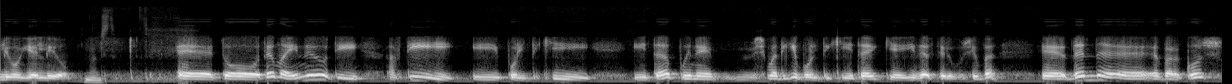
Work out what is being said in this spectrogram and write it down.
λίγο γελίο. Ε, το θέμα είναι ότι αυτή η πολιτική ήττα που είναι σημαντική πολιτική ήττα και η δεύτερη όπως είπα ε, δεν ε, επαρκώς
